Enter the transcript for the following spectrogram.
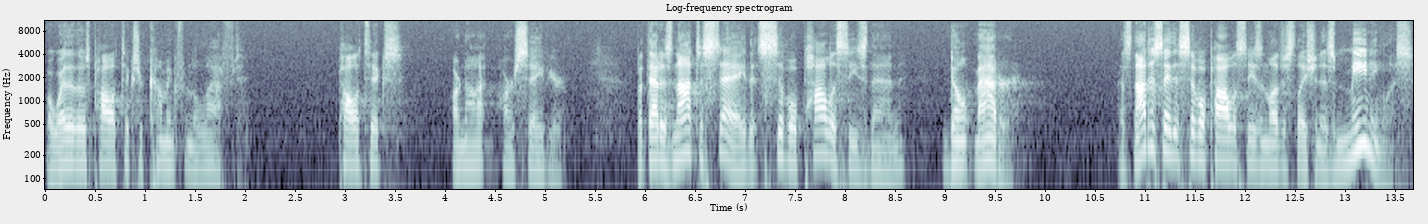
or whether those politics are coming from the left, politics are not our Savior. But that is not to say that civil policies then don't matter. That's not to say that civil policies and legislation is meaningless.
